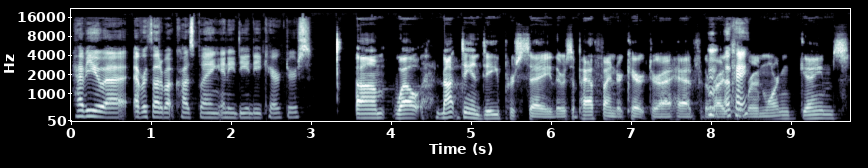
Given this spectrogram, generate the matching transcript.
have you uh, ever thought about cosplaying any D and D characters? Um, well, not D and D per se. There was a Pathfinder character I had for the Mm, Rise okay. of the Rune Lord games.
